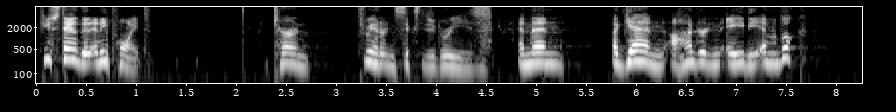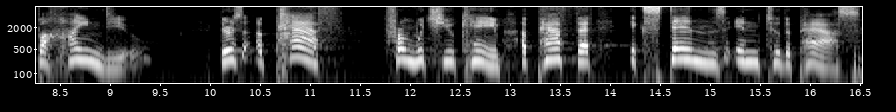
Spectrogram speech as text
If you stand at any point, turn 360 degrees, and then again 180 and look behind you. There's a path from which you came, a path that extends into the past,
